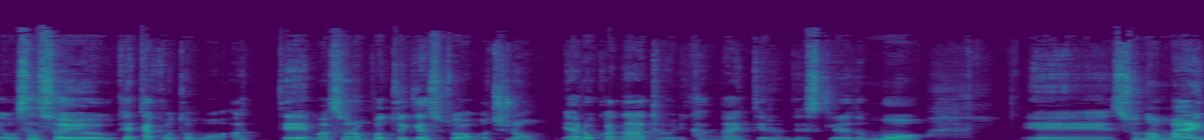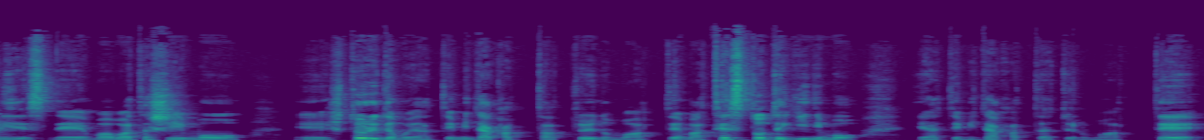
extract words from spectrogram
お誘いを受けたこともあって、まあ、そのポッドキャストはもちろんやろうかなというふうに考えているんですけれども、えーその前にですね、まあ、私も、一人でもやってみたかったというのもあって、まあ、テスト的にもやってみたかったというのもあって、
